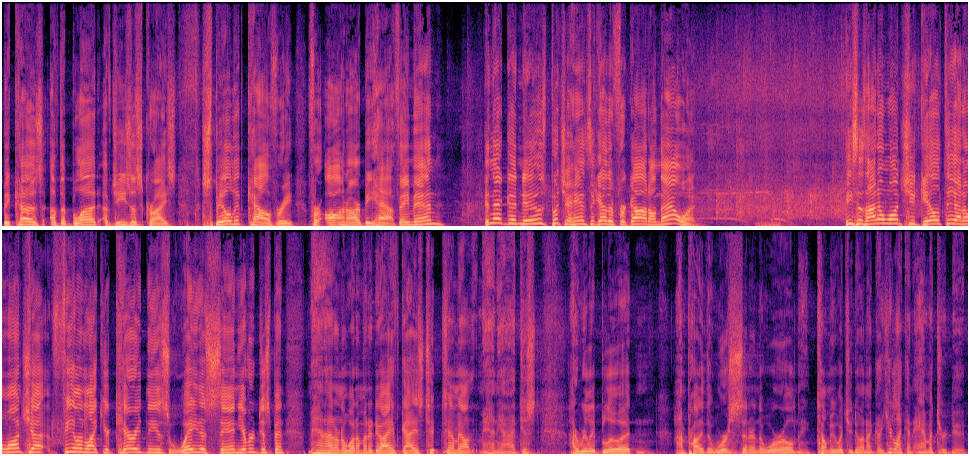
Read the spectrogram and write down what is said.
because of the blood of Jesus Christ spilled at Calvary for on our behalf. Amen? Isn't that good news? Put your hands together for God on that one. He says, I don't want you guilty. I don't want you feeling like you're carrying this weight of sin. You ever just been, man, I don't know what I'm going to do. I have guys t- tell me, man, yeah, I just, I really blew it. And I'm probably the worst sinner in the world. And tell me what you're doing. I go, you're like an amateur, dude.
